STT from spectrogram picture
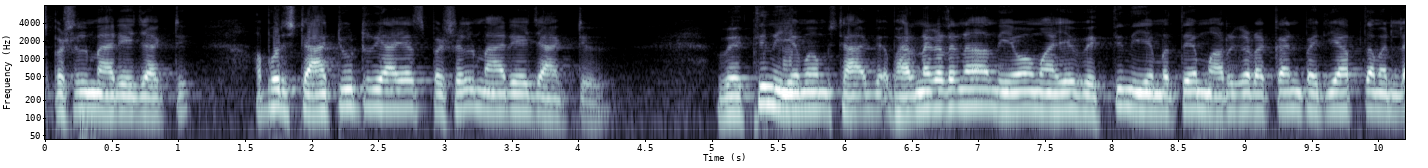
സ്പെഷ്യൽ മാരേജ് ആക്ട് അപ്പോൾ ഒരു സ്റ്റാറ്റ്യൂട്ടറി ആയ സ്പെഷ്യൽ മാരേജ് ആക്ട് വ്യക്തി നിയമം ഭരണഘടനാ നിയമമായ വ്യക്തി നിയമത്തെ മറികടക്കാൻ പര്യാപ്തമല്ല.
